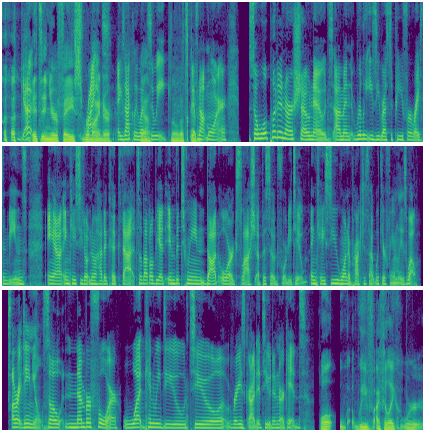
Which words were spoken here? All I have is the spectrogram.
yeah it's in your face right. reminder exactly once Yeah. a week no that's good if not more. So we'll put in our show notes um, a really easy recipe for rice and beans uh, in case you don't know how to cook that. So that'll be at IMbetween.org slash episode 42 in case you want to practice that with your family as well. All right, Daniel. So number four, what can we do to raise gratitude in our kids? Well, we've I feel like we're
